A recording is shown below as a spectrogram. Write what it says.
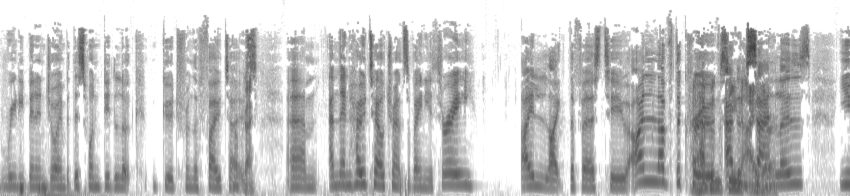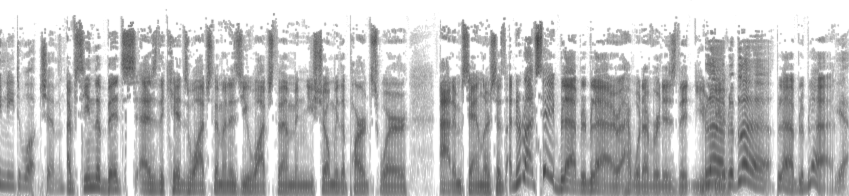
really been enjoying. But this one did look good from the photos. Okay. Um, and then Hotel Transylvania three. I liked the first two. I love the crew. haven't seen Adam either. Sandler's. You need to watch them. I've seen the bits as the kids watch them and as you watch them, and you show me the parts where Adam Sandler says, "I do not say blah blah blah," whatever it is that you Blah do. blah blah. blah blah blah. Yeah.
